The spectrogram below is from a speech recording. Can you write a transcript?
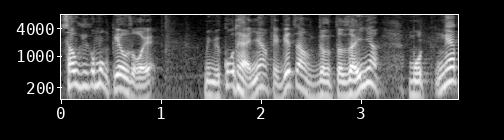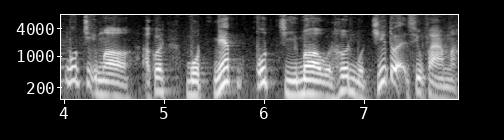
sau khi có mục tiêu rồi ấy, mình phải cụ thể nhá phải viết ra đường tờ giấy nhá. Một nét bút chỉ mờ à quên một nét bút chỉ mờ còn hơn một trí tuệ siêu phàm mà.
